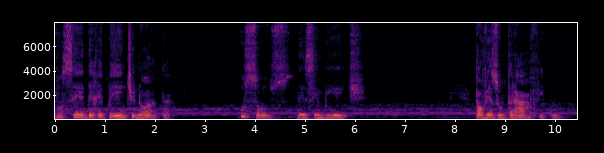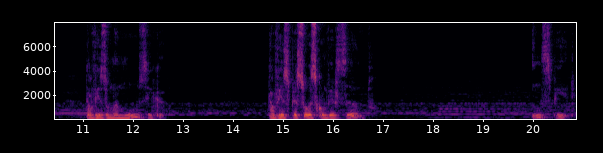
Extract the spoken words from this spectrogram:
você de repente nota os sons desse ambiente talvez o tráfico, talvez uma música, talvez pessoas conversando. Inspire.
